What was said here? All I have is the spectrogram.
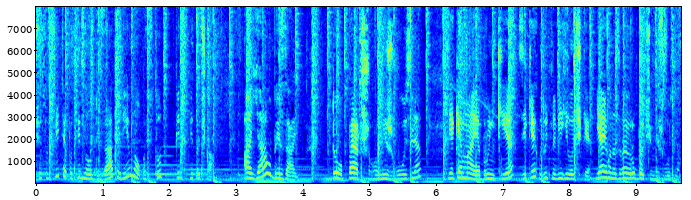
що суцвіття потрібно обрізати рівно ось тут під квіточками. А я обрізаю до першого міжвузля, яке має бруньки, з яких будуть нові гілочки. Я його називаю робочим міжвузлем.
